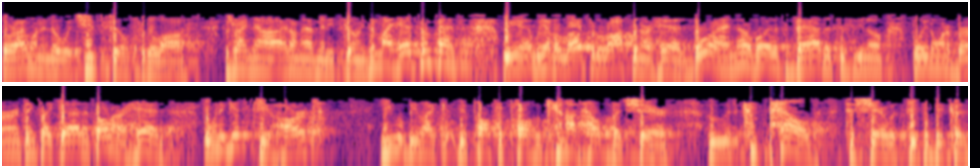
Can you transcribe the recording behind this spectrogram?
Lord, I want to know what you feel for the lost. Because right now I don't have many feelings. In my head, sometimes we, we have a love for the lost in our head. Boy, I know, boy, this is bad. This is, you know, boy, you don't want to burn, things like that. And it's all in our head. But when it gets to your heart, you will be like the Apostle Paul who cannot help but share, who is compelled to share with people because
